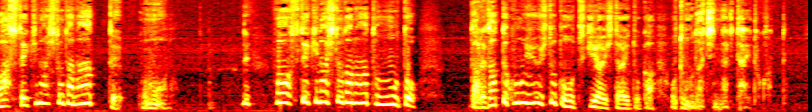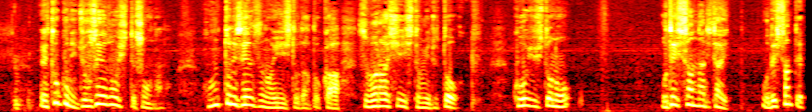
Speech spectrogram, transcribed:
わあ、素敵な人だなって思うの。で、わ、素敵な人だなと思うと、誰だってこのいう人とお付き合いしたいとか、お友達になりたいとかって。え特に女性同士ってそうなの。本当にセンスのいい人だとか、素晴らしい人見ると、こういう人のお弟子さんになりたい。お弟子さんって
